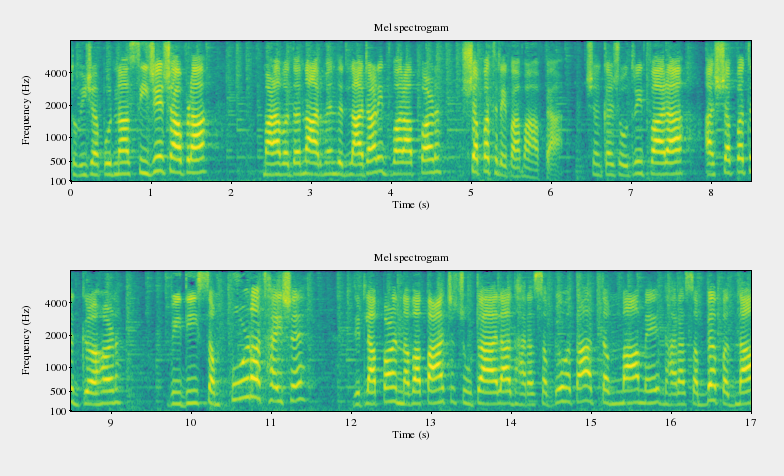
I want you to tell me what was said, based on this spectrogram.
તો વિજાપુરના સીજે ચાવડા, માણાવદરના અરવિંદ લાડાણી દ્વારા પણ શપથ લેવામાં આવ્યા. શંકર ચૌધરી દ્વારા આ શપથ ગ્રહણ વિધિ સંપૂર્ણ થઈ છે. જેટલા પણ નવા પાંચ ચૂંટાયેલા ધારાસભ્યો હતા, તમામે ધારાસભ્ય પદના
